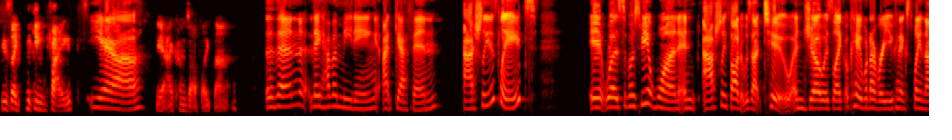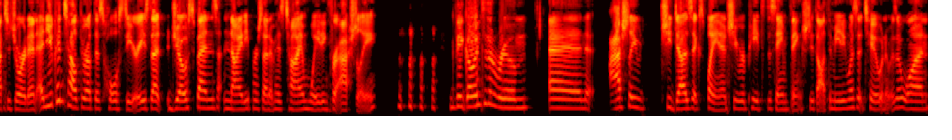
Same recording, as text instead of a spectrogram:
He's like picking fights. yeah. Yeah, it comes off like that. Then they have a meeting at Geffen. Ashlee is late. It was supposed to be at one, and Ashlee thought it was at two. And Joe is like, okay, whatever, you can explain that to Jordan. And you can tell throughout this whole series that Joe spends 90% of his time waiting for Ashlee. they go into the room, and Ashlee, she does explain it. She repeats the same thing. She thought the meeting was at two, and it was at one.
